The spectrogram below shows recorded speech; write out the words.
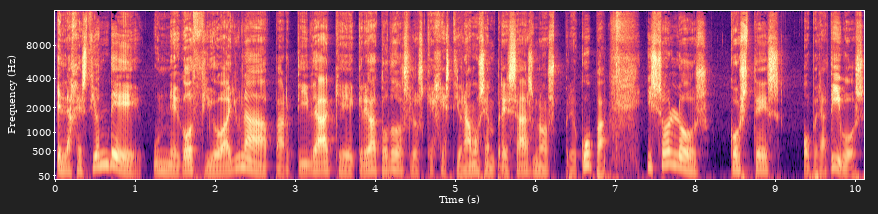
En la gestión de un negocio hay una partida que creo a todos los que gestionamos empresas nos preocupa y son los costes operativos.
